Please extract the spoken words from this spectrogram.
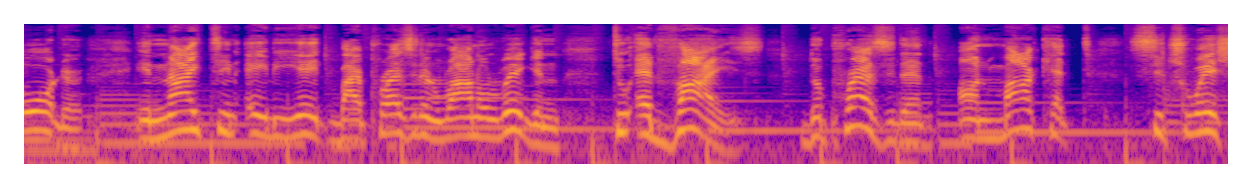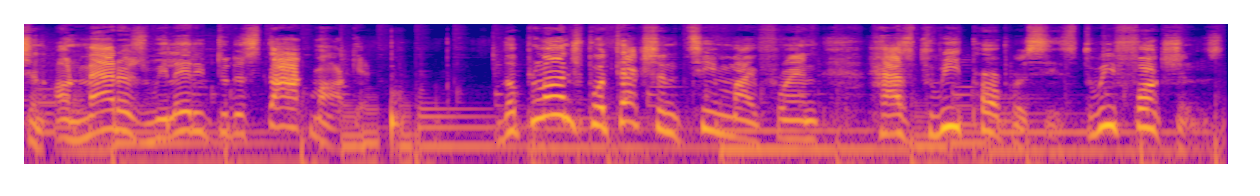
order in 1988 by President Ronald Reagan to advise the president on market situation on matters related to the stock market. The plunge protection team, my friend, has three purposes, three functions.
